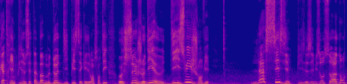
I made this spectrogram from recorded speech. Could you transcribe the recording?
Quatrième piste de cet album de 10 pistes est quasiment sorti euh, ce jeudi euh, 18 janvier. La sixième piste de cette émission sera donc,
